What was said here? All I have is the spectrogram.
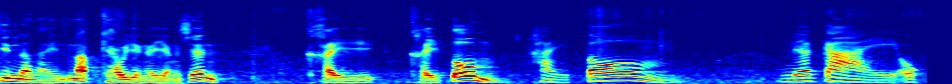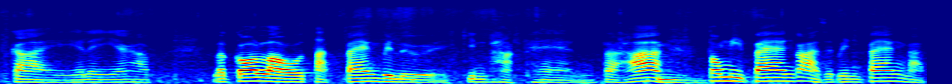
กินอะไรนับแคลยังไงอย่างเช่น ไข่ไข่ต้ม ไข่ต้ม เนื้อไก่ อกไก่อะไรเงี้ยครับ แล้วก็เราตัดแป้งไปเลยกินผักแทน แต่ถ้าอืม ต้องมีแป้งก็อาจจะเป็นแป้งแบบ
